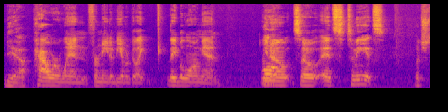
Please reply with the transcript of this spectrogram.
Yeah. power win for me to be able to be like they belong in. You Well- know, so it's to me it's Which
